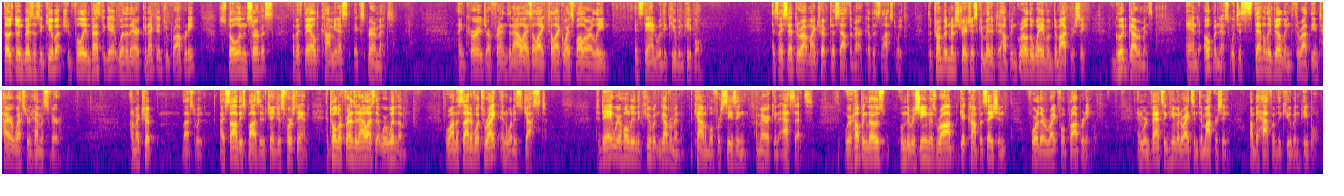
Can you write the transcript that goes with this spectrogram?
Those doing business in Cuba should fully investigate whether they are connected to property stolen in service of a failed communist experiment. I encourage our friends and allies alike to likewise follow our lead and stand with the Cuban people. As I said throughout my trip to South America this last week, the Trump administration is committed to helping grow the wave of democracy, good governments, and openness, which is steadily building throughout the entire Western Hemisphere. On my trip last week, I saw these positive changes firsthand and told our friends and allies that we're with them. We're on the side of what's right and what is just. Today, we are holding the Cuban government accountable for seizing American assets. We're helping those whom the regime has robbed get compensation for their rightful property. And we're advancing human rights and democracy on behalf of the Cuban people.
